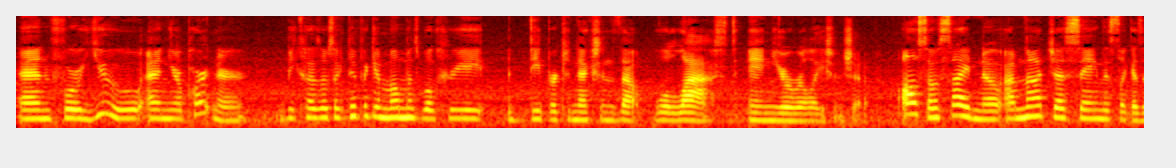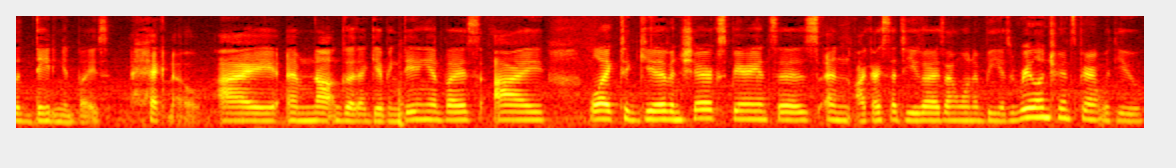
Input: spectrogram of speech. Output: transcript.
and for you and your partner, because those significant moments will create deeper connections that will last in your relationship. Also, side note, I'm not just saying this like as a dating advice. Heck no. I am not good at giving dating advice. I like to give and share experiences and like I said to you guys, I want to be as real and transparent with you,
